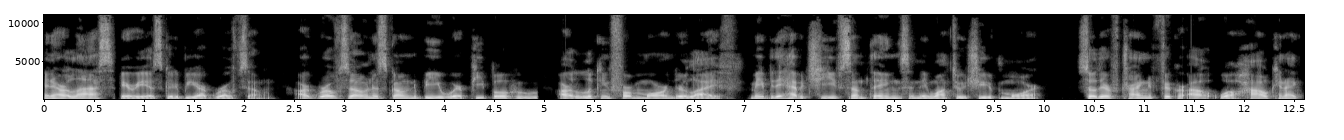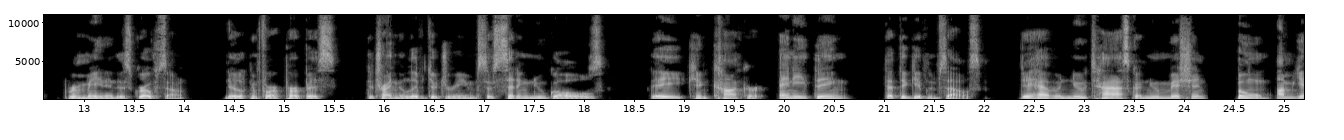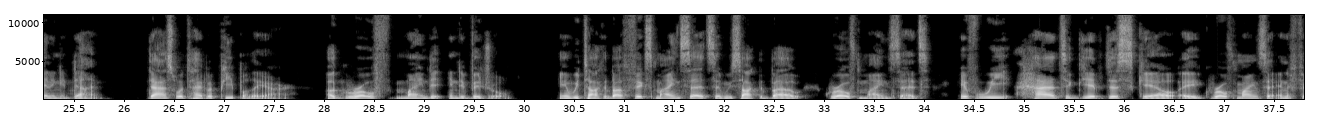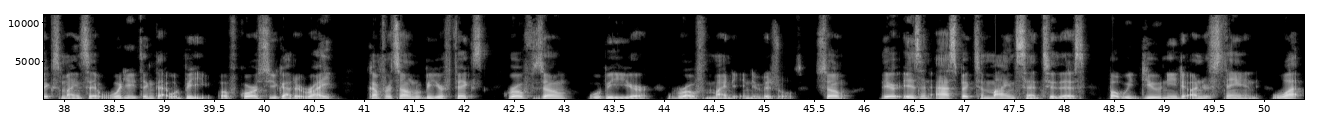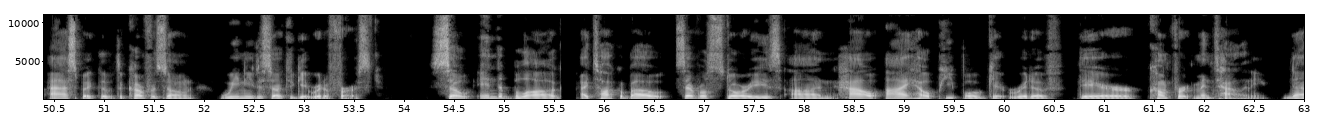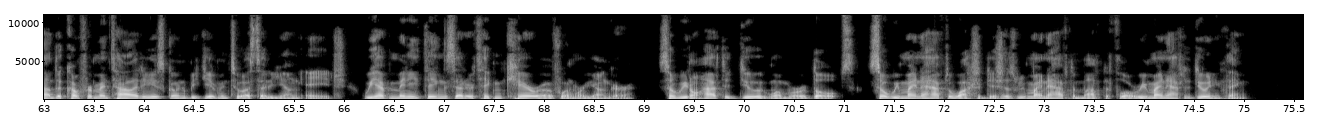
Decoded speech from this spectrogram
And our last area is going to be our growth zone. Our growth zone is going to be where people who are looking for more in their life, maybe they have achieved some things and they want to achieve more. So they're trying to figure out, well, how can I remain in this growth zone? They're looking for a purpose. They're trying to live their dreams. They're setting new goals. They can conquer anything that they give themselves. They have a new task, a new mission. Boom, I'm getting it done. That's what type of people they are. A growth minded individual. And we talked about fixed mindsets and we talked about growth mindsets if we had to give this scale a growth mindset and a fixed mindset, what do you think that would be? Well, of course, you got it right. Comfort zone would be your fixed, growth zone will be your growth minded individuals. So there is an aspect to mindset to this, but we do need to understand what aspect of the comfort zone we need to start to get rid of first. So in the blog, I talk about several stories on how I help people get rid of their comfort mentality. Now, the comfort mentality is going to be given to us at a young age. We have many things that are taken care of when we're younger. So we don't have to do it when we're adults. So we might not have to wash the dishes. We might not have to mop the floor. We might not have to do anything.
